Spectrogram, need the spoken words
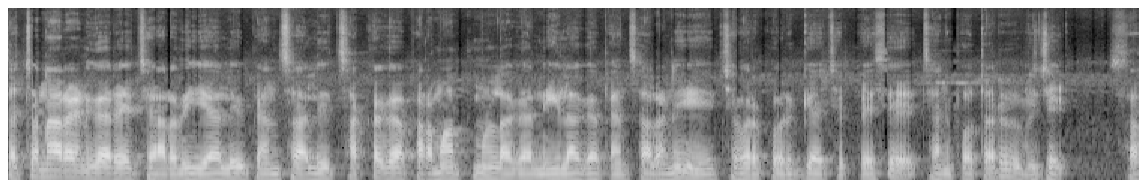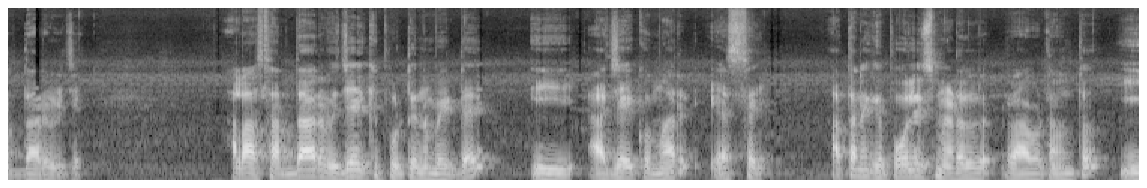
సత్యనారాయణ గారే చేరదీయాలి పెంచాలి చక్కగా పరమాత్మలాగా నీలాగా పెంచాలని చివరి కోరికగా చెప్పేసి చనిపోతారు విజయ్ సర్దార్ విజయ్. అలా సర్దార్ విజయ్కి పుట్టిన బిడ్డే ఈ అజయ్ కుమార్ ఎస్ఐ. అతనికి పోలీస్ మెడల్ రావడంతో ఈ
